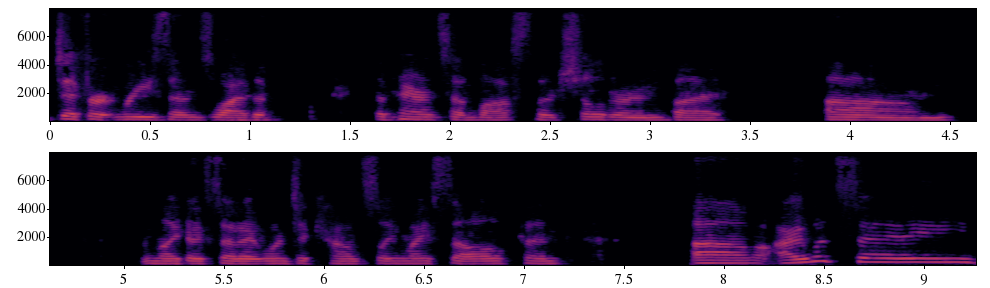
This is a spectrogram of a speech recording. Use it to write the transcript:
different reasons why the, the parents had lost their children. But um, like I said, I went to counseling myself, and um, I would say,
